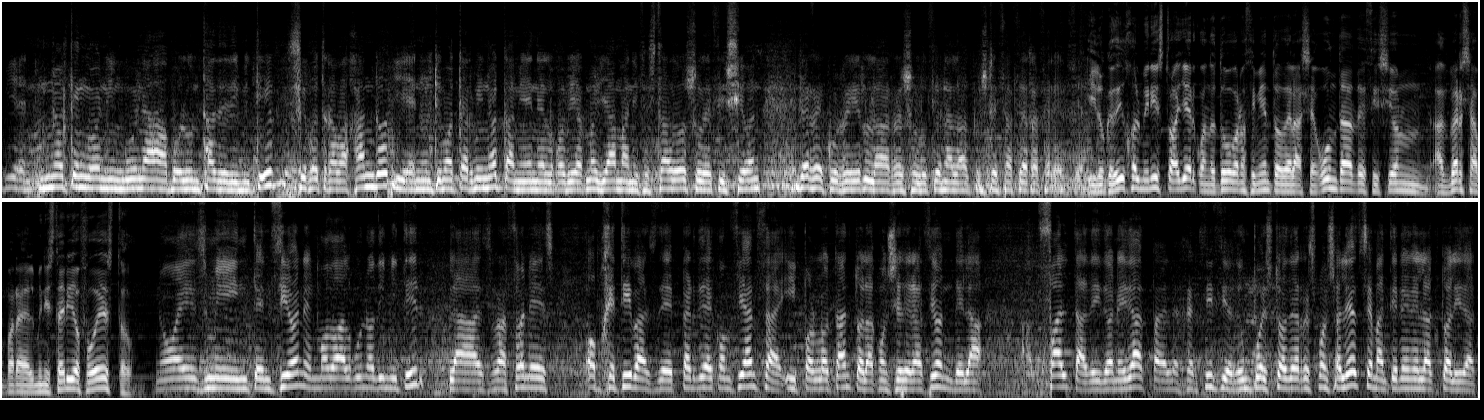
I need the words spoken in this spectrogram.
Bien, no tengo ninguna voluntad de dimitir, sigo trabajando y en último término también el Gobierno ya ha manifestado su decisión de recurrir la resolución a la que usted hace referencia. Y lo que dijo el ministro ayer cuando tuvo conocimiento de la segunda decisión adversa para el Ministerio fue esto. No es mi intención en modo alguno dimitir. Las razones objetivas de pérdida de confianza y por lo tanto la consideración de la falta de idoneidad para el ejercicio de un puesto de responsabilidad se mantienen en la actualidad.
